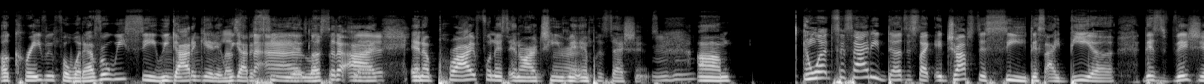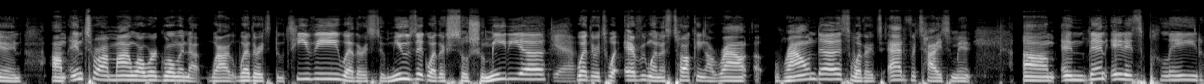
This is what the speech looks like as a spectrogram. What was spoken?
a craving for whatever we see. We got to get it. we got to see eye, it. Lust of the eye flesh. and a pridefulness in our achievement right. and possessions. Mhm. Um, and what society does is like it drops this seed, this idea, this vision um, into our mind while we're growing up, while, whether it's through TV, whether it's through music, whether it's social media, Yeah. whether it's what everyone is talking around around us, whether it's advertisement, um, and then it is played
